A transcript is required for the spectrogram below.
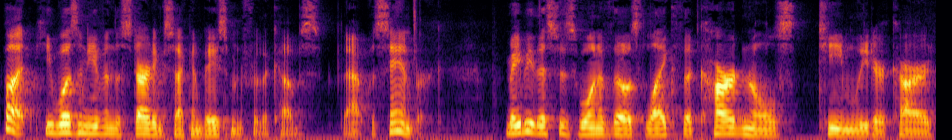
But he wasn't even the starting second baseman for the Cubs. That was Sandberg. Maybe this is one of those like the Cardinals team leader card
